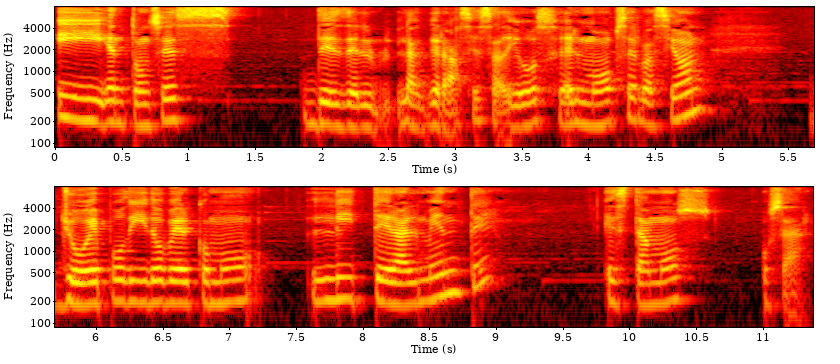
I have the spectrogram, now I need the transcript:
Y entonces, desde la gracias a Dios, el modo observación, yo he podido ver cómo literalmente estamos, o sea,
